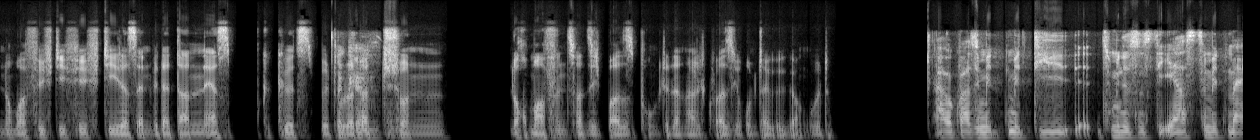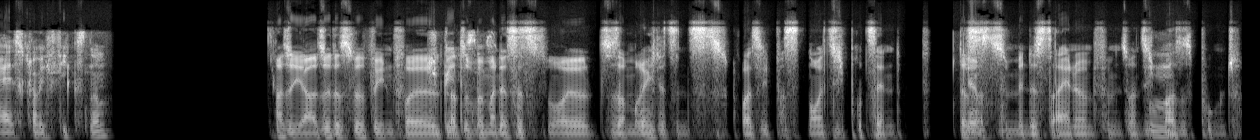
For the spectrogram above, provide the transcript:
nochmal 50-50, dass entweder dann erst gekürzt wird okay. oder dann schon nochmal 25 Basispunkte dann halt quasi runtergegangen wird. Aber quasi mit, mit die, zumindest die erste mit Mai ist, glaube ich, fix, ne? Also ja, also das wird auf jeden Fall, Spätestens. also wenn man das jetzt mal zusammenrechnet, sind es quasi fast 90 Prozent, dass ja. es zumindest eine 25 mhm. Basispunkt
